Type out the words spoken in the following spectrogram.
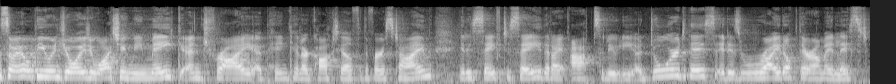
So I hope you enjoyed watching me make and try a painkiller cocktail for the first time. It is safe to say that I absolutely adored this. It is right up there on my list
